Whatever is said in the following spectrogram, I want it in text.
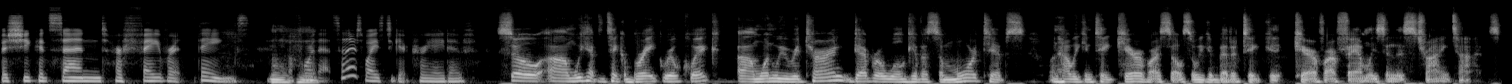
But she could send her favorite things mm-hmm. before that. So there's ways to get creative so um, we have to take a break real quick. Um, when we return, Deborah will give us some more tips on how we can take care of ourselves so we can better take care of our families in this trying times.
